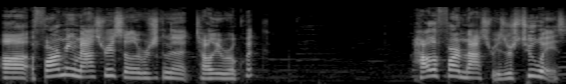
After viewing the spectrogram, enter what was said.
Uh, farming masteries, so we're just going to tell you real quick. How to farm masteries. There's two ways.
